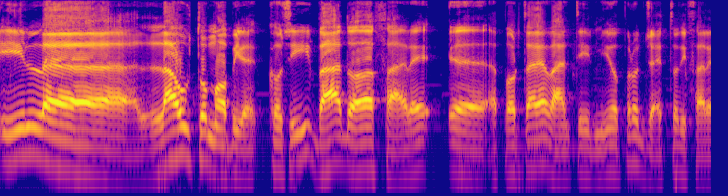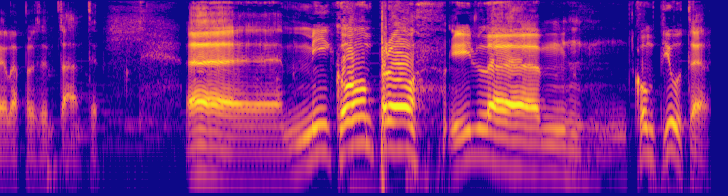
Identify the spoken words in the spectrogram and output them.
il, eh, l'automobile, così vado a, fare, eh, a portare avanti il mio progetto di fare rappresentante. Eh, mi compro il um, computer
